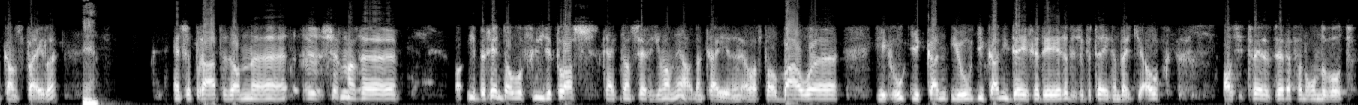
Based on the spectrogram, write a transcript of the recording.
kan spelen. Ja. En ze praten dan, zeg maar, je begint over vierde klas. Kijk, dan zeg je van, ja, dan kan je een elftal bouwen. Je, je, kan, je, je kan niet degraderen. Dus dat betekent dat je ook, als je tweede of derde van onder wordt,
